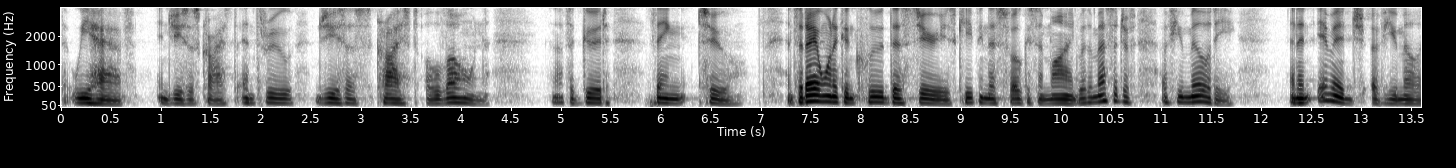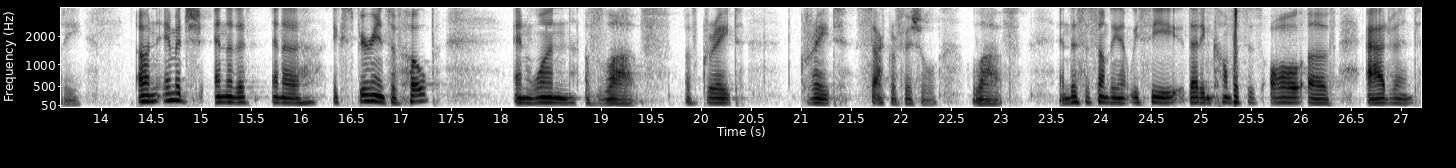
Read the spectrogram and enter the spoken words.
that we have in Jesus Christ and through Jesus Christ alone. And that's a good thing, too. And today I want to conclude this series, keeping this focus in mind, with a message of, of humility and an image of humility, an image and an experience of hope and one of love, of great, great sacrificial love. And this is something that we see that encompasses all of Advent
